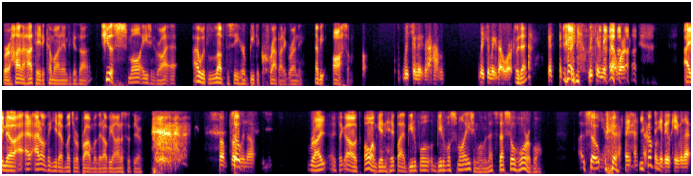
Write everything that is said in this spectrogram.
for a Hanahate to come on in because uh she's a small Asian girl. I I would love to see her beat the crap out of Grundy. That'd be awesome. We can make that happen. We can make that work. Was that? we can make that work. I know. I I don't think he'd have much of a problem with it. I'll be honest with you. Probably so, not. Right? It's like, oh, oh, I'm getting hit by a beautiful, beautiful small Asian woman. That's that's so horrible. Uh, so yeah, I think, you I come think from, you'd be okay with that.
